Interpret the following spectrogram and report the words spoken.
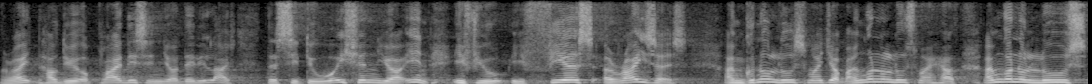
All right? How do you apply this in your daily life? The situation you are in. If you if fears arises, I'm going to lose my job. I'm going to lose my health. I'm going to lose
